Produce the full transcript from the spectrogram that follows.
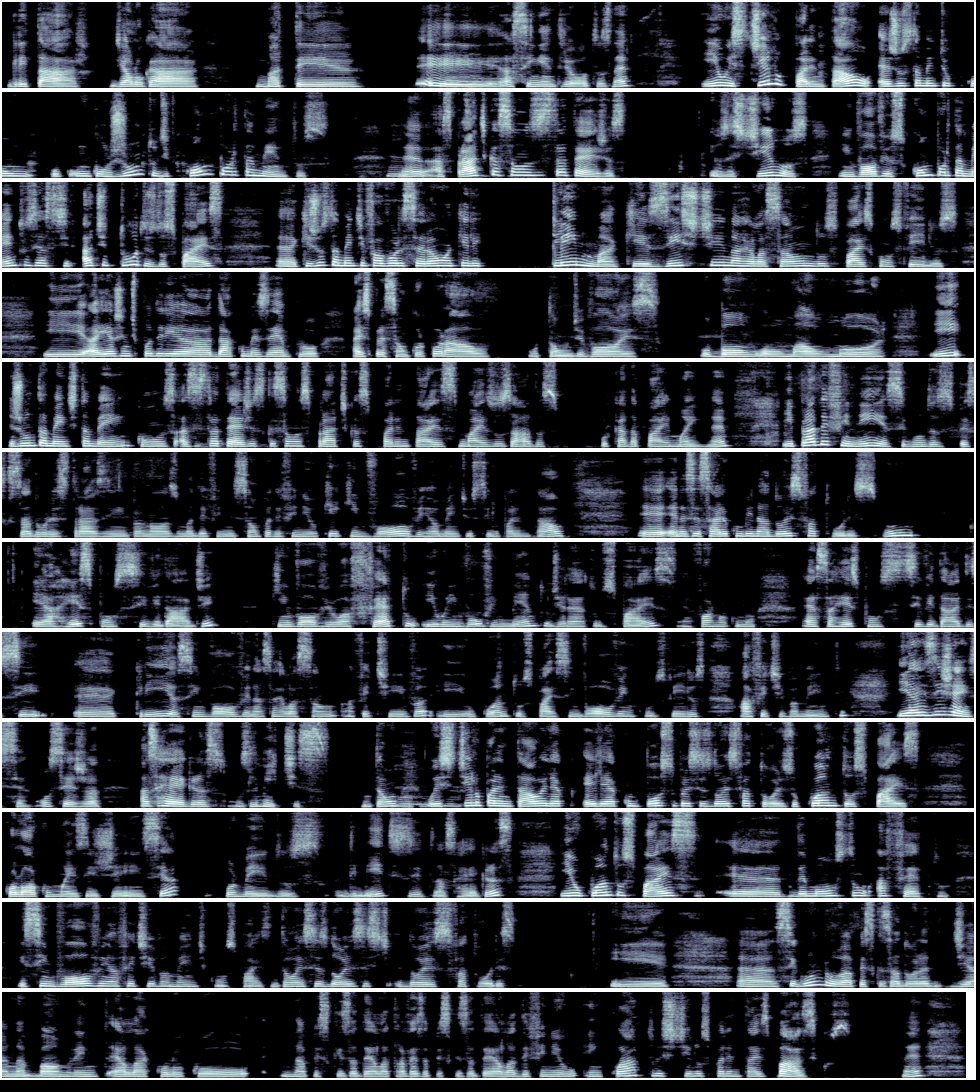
gritar, dialogar, bater, e uhum. assim, entre outros, né? E o estilo parental é justamente um conjunto de comportamentos. Hum. Né? As práticas são as estratégias. E os estilos envolvem os comportamentos e as atitudes dos pais eh, que justamente favorecerão aquele clima que existe na relação dos pais com os filhos. E aí a gente poderia dar como exemplo a expressão corporal, o tom hum. de voz, o bom ou o mau humor, e juntamente também com os, as estratégias que são as práticas parentais mais usadas por cada pai e mãe, né? E para definir, segundo os pesquisadores trazem para nós uma definição para definir o que, que envolve realmente o estilo parental, é, é necessário combinar dois fatores. Um é a responsividade, que envolve o afeto e o envolvimento direto dos pais, é a forma como essa responsividade se é, cria, se envolve nessa relação afetiva e o quanto os pais se envolvem com os filhos afetivamente, e a exigência, ou seja, as regras, os limites. Então, uhum. o estilo parental ele é, ele é composto por esses dois fatores: o quanto os pais colocam uma exigência por meio dos limites e das regras, e o quanto os pais é, demonstram afeto e se envolvem afetivamente com os pais. Então, esses dois, dois fatores. E, uh, segundo a pesquisadora Diana Baumrind, ela colocou na pesquisa dela, através da pesquisa dela, definiu em quatro estilos parentais básicos, né?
